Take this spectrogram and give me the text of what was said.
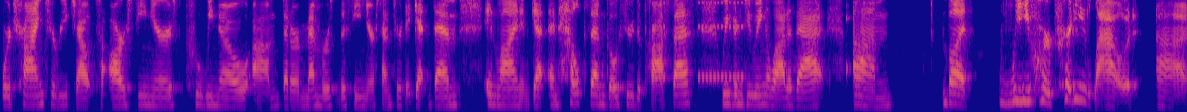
We're trying to reach out to our seniors who we know um, that are members of the Senior Center to get them in line and get and help them go through the process. We've been doing a lot of that, um, but we were pretty loud. Uh,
